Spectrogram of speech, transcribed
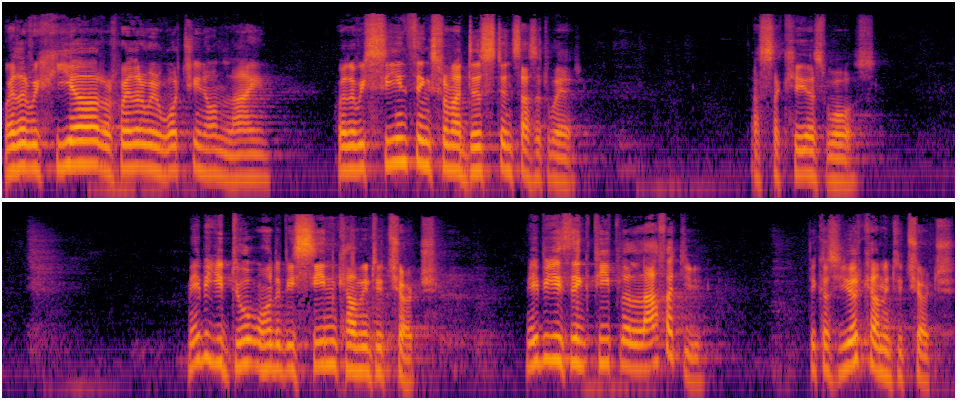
Whether we're here or whether we're watching online, whether we're seeing things from a distance, as it were, as Zacchaeus was. Maybe you don't want to be seen coming to church. Maybe you think people will laugh at you because you're coming to church.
